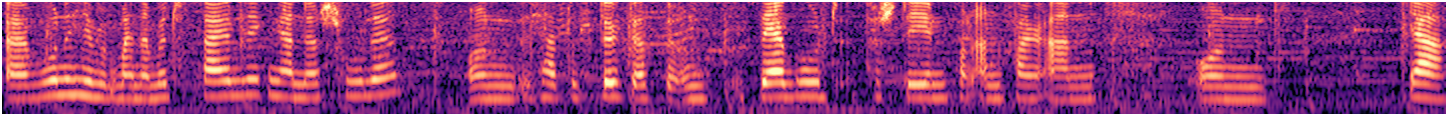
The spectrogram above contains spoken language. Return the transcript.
äh, wohne hier mit meiner Mitfreiwilligen an der Schule und ich habe das Glück, dass wir uns sehr gut verstehen von Anfang an. Und ja,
